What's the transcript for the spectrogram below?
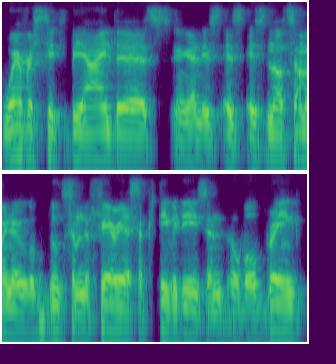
whoever sits behind this again is is, is not someone who will do some nefarious activities and will bring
